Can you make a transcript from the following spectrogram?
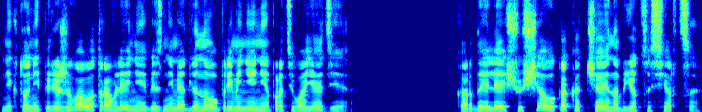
Никто не переживал отравления без немедленного применения противоядия». Корделия ощущала, как отчаянно бьется сердце.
